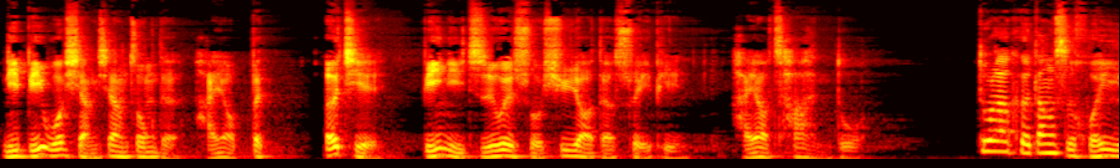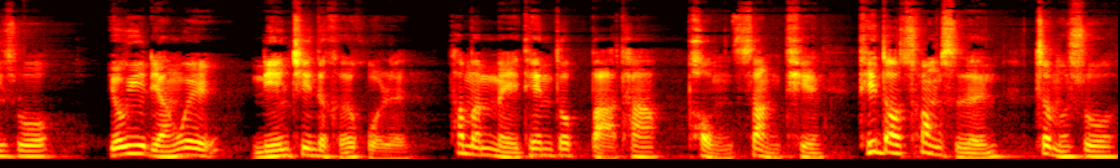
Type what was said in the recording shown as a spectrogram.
你比我想象中的还要笨，而且。”比你职位所需要的水平还要差很多。杜拉克当时回忆说：“由于两位年轻的合伙人，他们每天都把他捧上天。听到创始人这么说，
